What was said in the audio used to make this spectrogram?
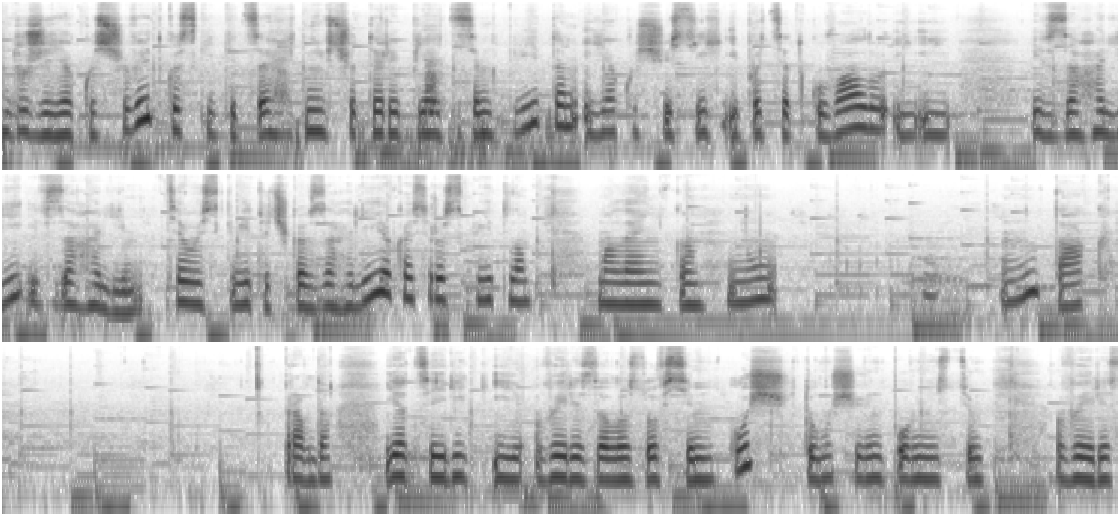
Дуже якось швидко, скільки це днів 4-5 цим квітам, і якось щось їх і поцяткувало, і, і, і взагалі, і взагалі. Ця ось квіточка взагалі якась розквітла маленька. Ну, ну так. Правда, я цей рік і вирізала зовсім кущ, тому що він повністю виріс.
